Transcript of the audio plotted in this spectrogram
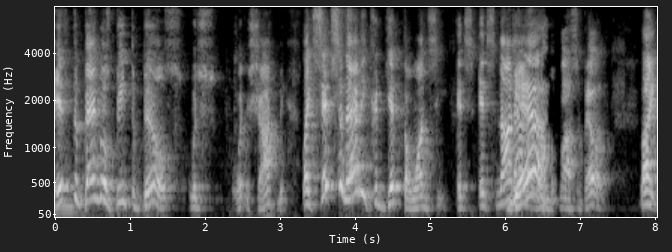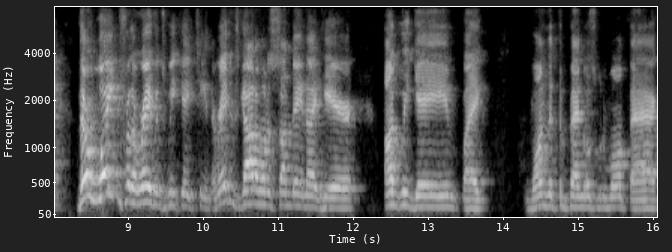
if the Bengals beat the Bills, which wouldn't shock me, like Cincinnati could get the one seed. It's it's not out of the Yeah. possibility. Like they're waiting for the Ravens week 18. The Ravens got them on a Sunday night here. Ugly game, like one that the Bengals would want back.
